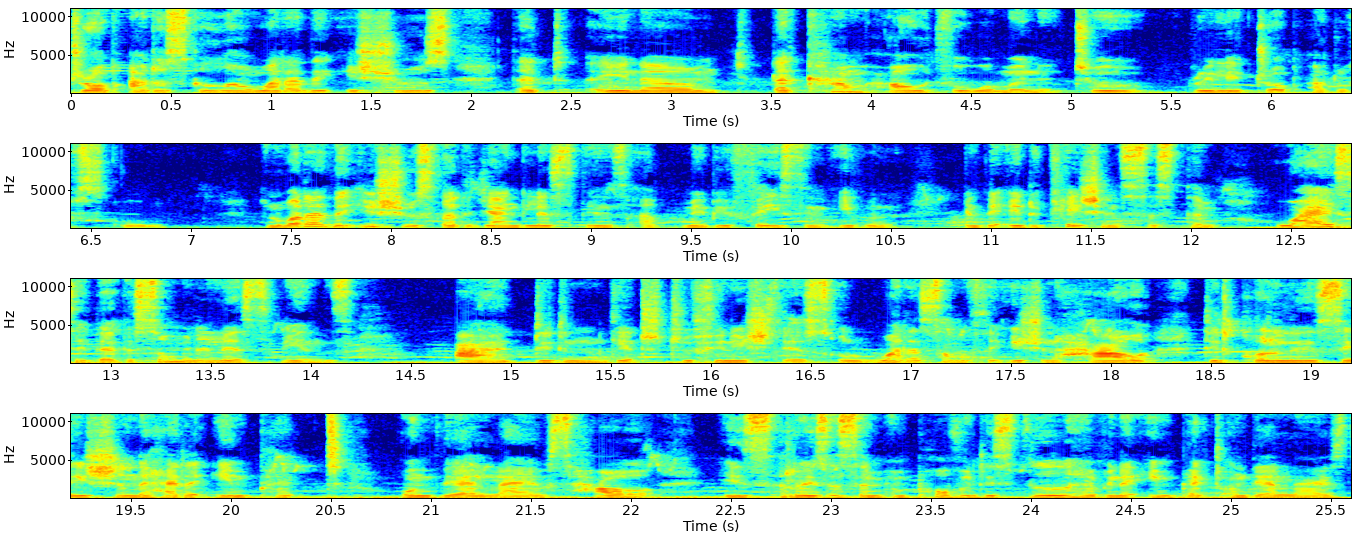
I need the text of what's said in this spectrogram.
drop out of school and what are the issues that you know that come out for women to really drop out of school? And what are the issues that young lesbians are maybe facing even in the education system? Why is it that there's so many lesbians I didn't get to finish their school? What are some of the issues? How did colonization had an impact on their lives? How is racism and poverty still having an impact on their lives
